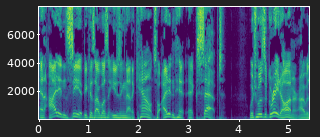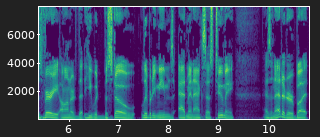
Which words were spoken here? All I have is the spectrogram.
and I didn't see it because I wasn't using that account, so I didn't hit accept, which was a great honor. I was very honored that he would bestow Liberty Memes admin access to me as an editor, but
